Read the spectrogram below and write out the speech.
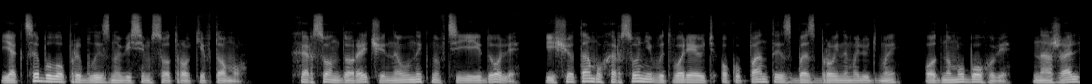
як це було приблизно 800 років тому. Херсон, до речі, не уникнув цієї долі, і що там у Херсоні витворяють окупанти з беззбройними людьми, одному богові, на жаль,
